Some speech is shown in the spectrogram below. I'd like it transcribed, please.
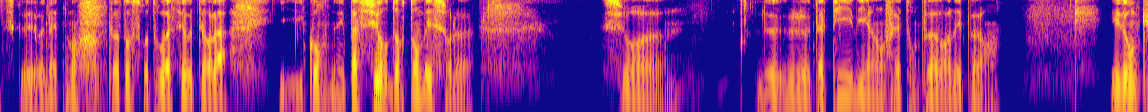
parce que honnêtement, quand on se retrouve à ces hauteurs-là, qu'on n'est pas sûr de retomber sur le sur euh, le, tapis, eh bien en fait, on peut avoir des peurs. Et donc,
